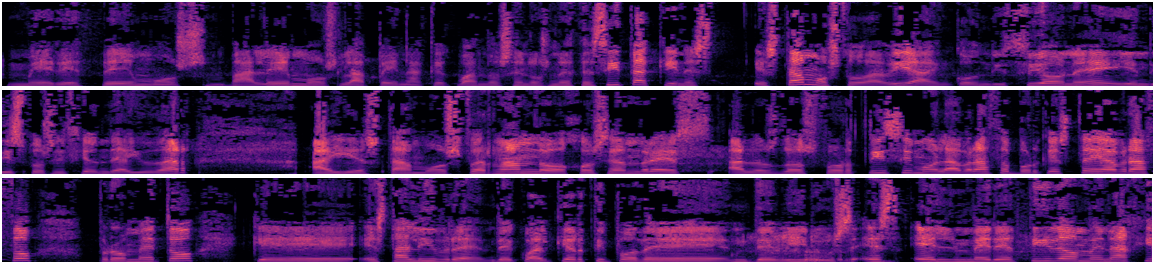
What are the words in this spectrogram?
merecemos, valemos la pena, que cuando se nos necesita, quienes estamos todavía en condición eh, y en disposición de ayudar, ahí estamos. Fernando, José Andrés, a los dos fortísimo el abrazo, porque este abrazo prometo que está libre de cualquier tipo de, de virus. Es el merecido homenaje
